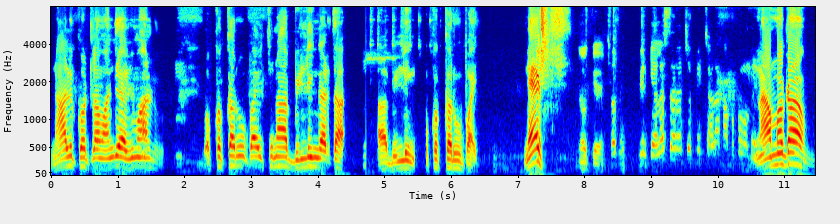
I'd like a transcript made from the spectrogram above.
నాలుగు కోట్ల మంది అభిమానులు. ఒక్కొక్క రూపాయి ఇచ్చిన బిల్డింగ్ కడతా. ఆ బిల్డింగ్ ఒక్కొక్క రూపాయి. నెక్స్ట్. ఓకే. సో మీరు గెలుస్తారని చెప్పి మీకు చాలా నమ్మకం.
